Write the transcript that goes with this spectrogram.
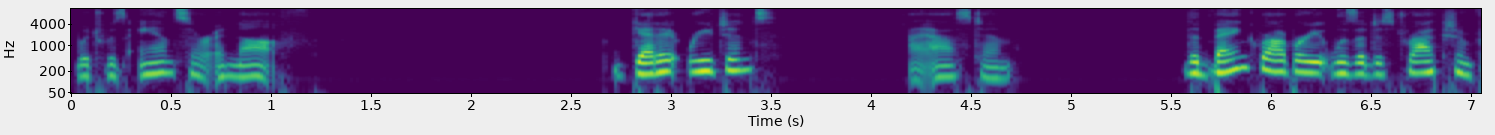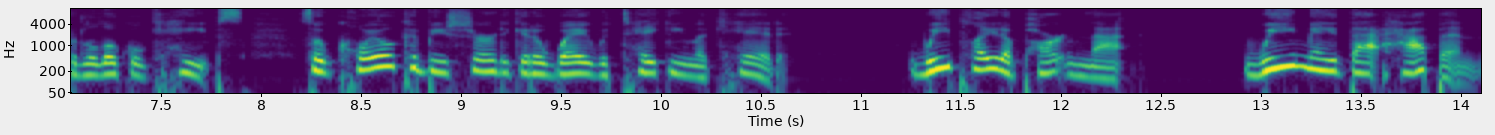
which was answer enough. Get it, Regent? I asked him. The bank robbery was a distraction for the local capes, so Coil could be sure to get away with taking the kid. We played a part in that. We made that happen.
